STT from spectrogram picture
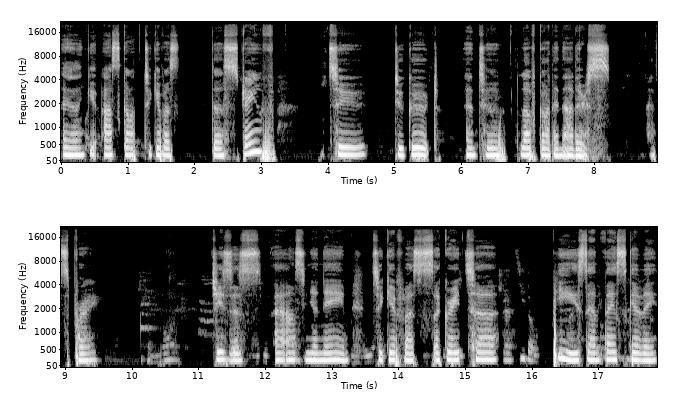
And ask God to give us the strength to do good and to love God and others. Let's pray. Jesus, I ask in your name to give us a greater peace and thanksgiving.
